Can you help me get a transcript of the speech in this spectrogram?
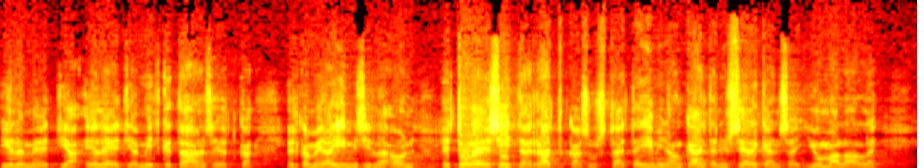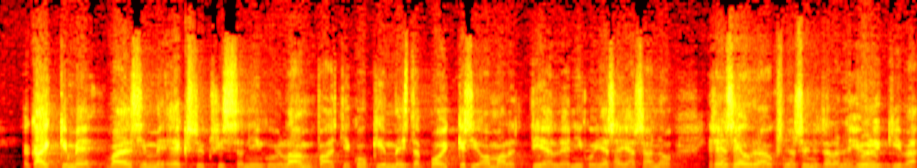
ilmeet ja eleet ja mitkä tahansa, jotka, jotka meillä ihmisillä on, ne tulee siitä ratkaisusta, että ihminen on kääntänyt selkänsä Jumalalle – ja kaikki me vaelsimme eksyksissä niin kuin lampaat ja kukin meistä poikkesi omalle tielleen, niin kuin Jesaja sanoi. Ja sen seurauksena syntyi tällainen hylkivä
